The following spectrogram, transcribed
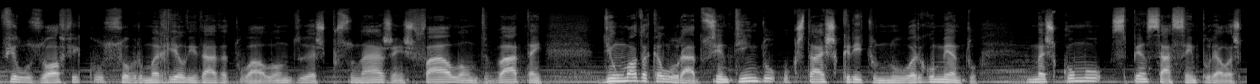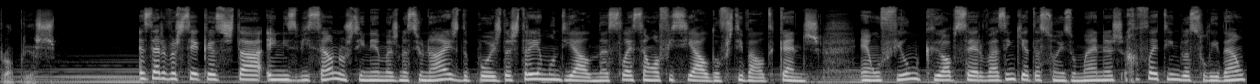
filosófico sobre uma realidade atual, onde as personagens falam, debatem de um modo acalorado, sentindo o que está escrito no argumento, mas como se pensassem por elas próprias. As Ervas Secas está em exibição nos cinemas nacionais depois da estreia mundial na seleção oficial do Festival de Cannes. É um filme que observa as inquietações humanas, refletindo a solidão,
